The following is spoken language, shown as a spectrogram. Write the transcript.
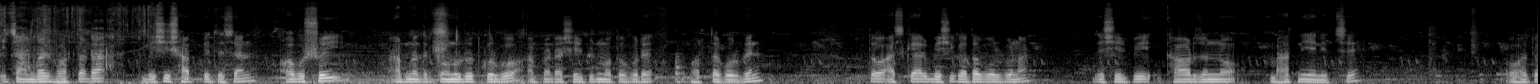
এই চাম ঘাস ভর্তাটা বেশি স্বাদ পেতে চান, অবশ্যই আপনাদেরকে অনুরোধ করব, আপনারা শিল্পীর মতো করে ভর্তা করবেন। তো আজকে আর বেশি কথা বলব না। যে শিল্পী খাওয়ার জন্য ভাত নিয়ে নিচ্ছে। ও হয়তো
